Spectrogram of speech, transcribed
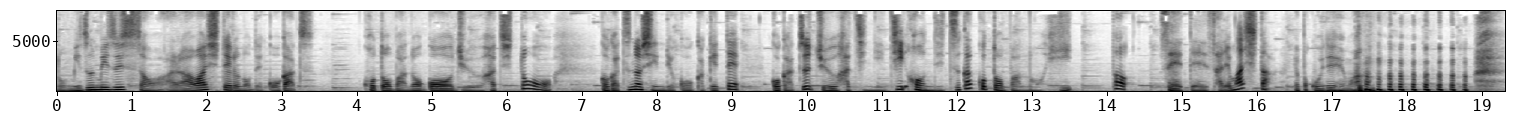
のみずみずしさを表してるので5月。言葉の58と5月の新緑をかけて5月18日本日が言葉の日と制定されました。やっぱ声出えへんわ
